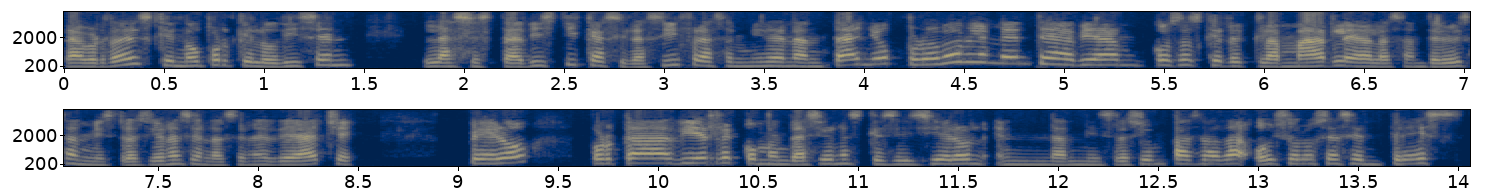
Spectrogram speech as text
la verdad es que no porque lo dicen las estadísticas y las cifras. Miren, antaño probablemente había cosas que reclamarle a las anteriores administraciones en la CNDH, pero por cada 10 recomendaciones que se hicieron en la administración pasada, hoy solo se hacen tres.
